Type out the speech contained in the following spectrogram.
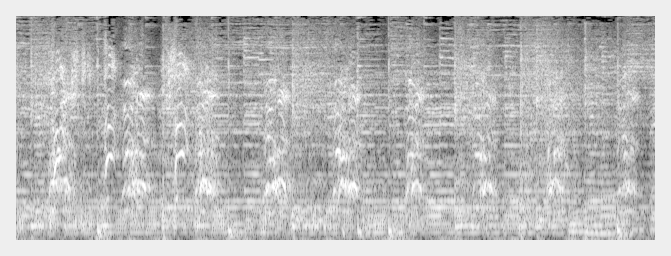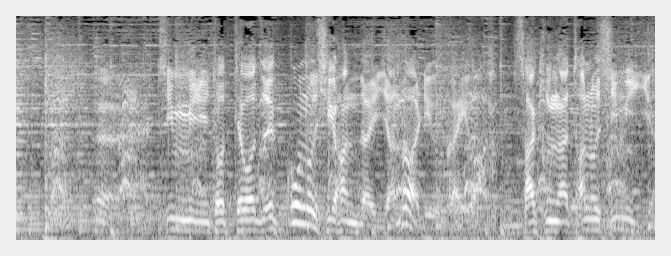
珍味にとっては絶好の師範代じゃな龍海は。先が楽しみじゃ。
